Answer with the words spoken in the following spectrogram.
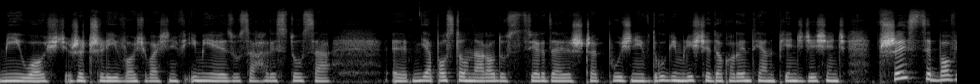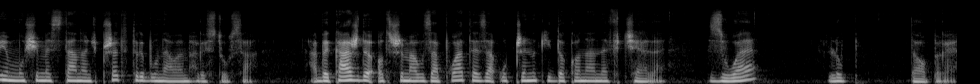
miłość, życzliwość właśnie w imię Jezusa Chrystusa. Y, I apostoł narodów stwierdza jeszcze później w drugim liście do Koryntian 5:10 Wszyscy bowiem musimy stanąć przed Trybunałem Chrystusa – aby każdy otrzymał zapłatę za uczynki dokonane w ciele, złe lub dobre.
